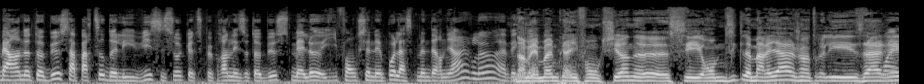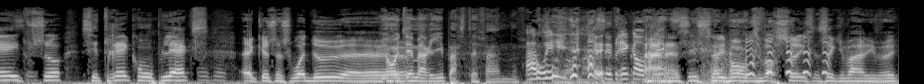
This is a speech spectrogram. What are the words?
Ben, en autobus, à partir de Lévis, c'est sûr que tu peux prendre les autobus, mais là, ils fonctionnaient pas la semaine dernière, là, avec Non, mais même quand il fonctionne, euh, c'est, on me dit que le mariage entre les arrêts Ouais, et tout Mhm. ça, c'est très complexe, euh, que ce soit deux. euh, Ils ont été mariés par Stéphane. Ah oui, c'est très Ah, complexe. c'est ça, ils vont divorcer, c'est ça qui va arriver.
